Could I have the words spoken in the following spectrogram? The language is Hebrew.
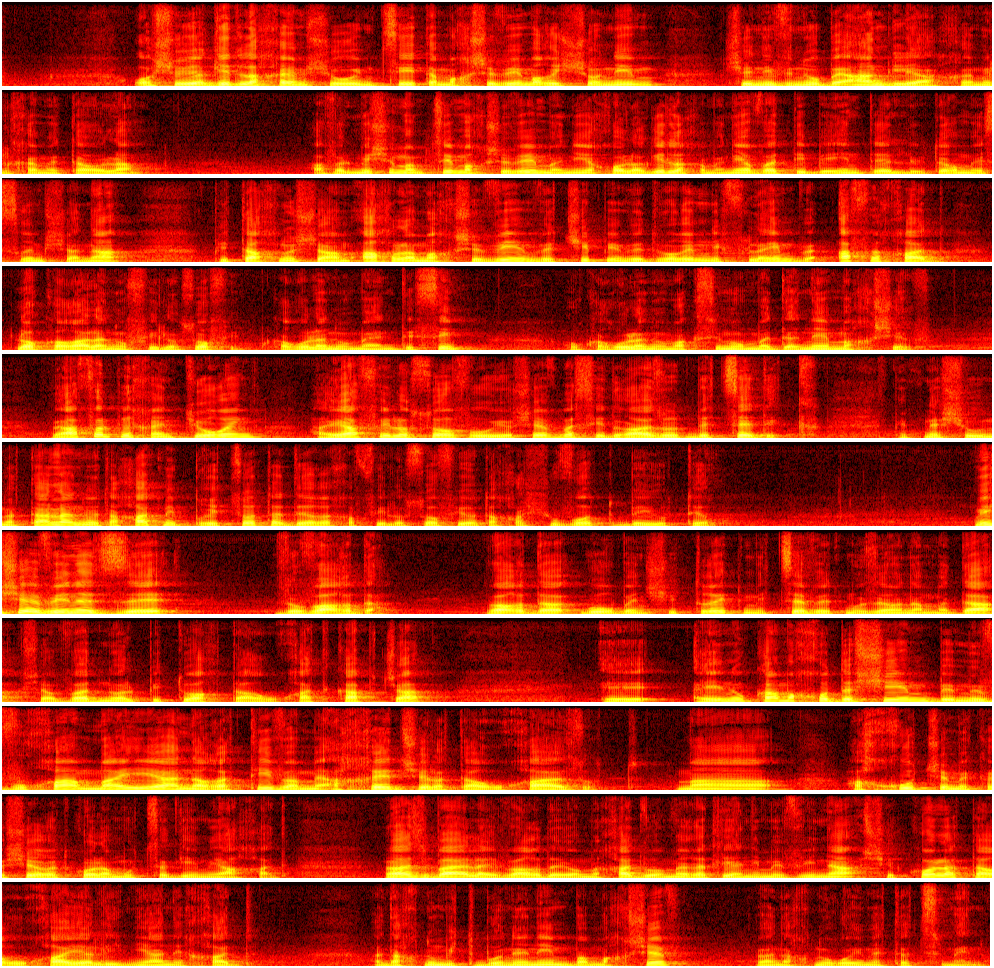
או שהוא יגיד לכם שהוא המציא את המחשבים הראשונים שנבנו באנגליה אחרי מלחמת העולם. אבל מי שממציא מחשבים, אני יכול להגיד לכם, אני עבדתי באינטל יותר מ-20 שנה, פיתחנו שם אחלה מחשבים וצ'יפים ודברים נפלאים, ואף אחד לא קרא לנו פילוסופים, קראו לנו מהנדסים, או קראו לנו מקסימום מדעני מחשב. ואף על פי כן טיורינג היה פילוסוף והוא יושב בסדרה הזאת בצדק, מפני שהוא נתן לנו את אחת מפריצות הדרך הפילוסופיות החשובות ביותר. מי שהבין את זה זו ורדה. ורדה גור בן שטרית מצוות מוזיאון המדע, כשעבדנו על פיתוח תערוכת קפצ'ה. אה, היינו כמה חודשים במבוכה, מה יהיה הנרטיב המאחד של התערוכה הזאת? מה החוט שמקשר את כל המוצגים יחד? ואז באה אליי ורדה יום אחד ואומרת לי, אני מבינה שכל התערוכה היא על עניין אחד. אנחנו מתבוננים במחשב ואנחנו רואים את עצמנו.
